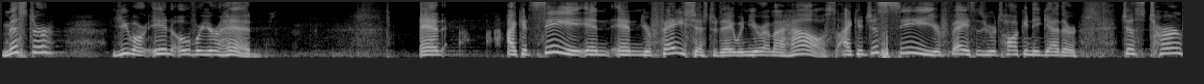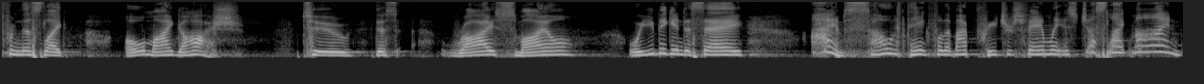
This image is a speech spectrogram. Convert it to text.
Mister, you are in over your head. And I could see in, in your face yesterday when you were at my house, I could just see your face as we were talking together, just turn from this, like, oh my gosh, to this wry smile where you begin to say, I am so thankful that my preacher's family is just like mine.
